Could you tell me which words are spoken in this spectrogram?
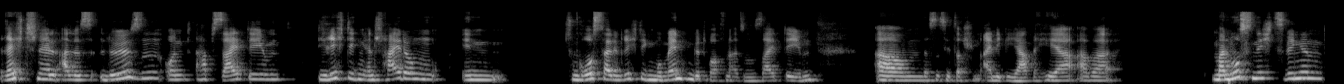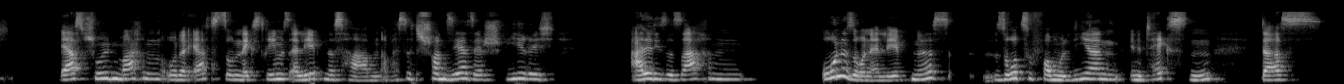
recht schnell alles lösen und habe seitdem die richtigen Entscheidungen in zum Großteil in richtigen Momenten getroffen, also seitdem. Ähm, das ist jetzt auch schon einige Jahre her, aber man muss nicht zwingend erst Schulden machen oder erst so ein extremes Erlebnis haben. Aber es ist schon sehr, sehr schwierig, all diese Sachen ohne so ein Erlebnis so zu formulieren in den Texten, dass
